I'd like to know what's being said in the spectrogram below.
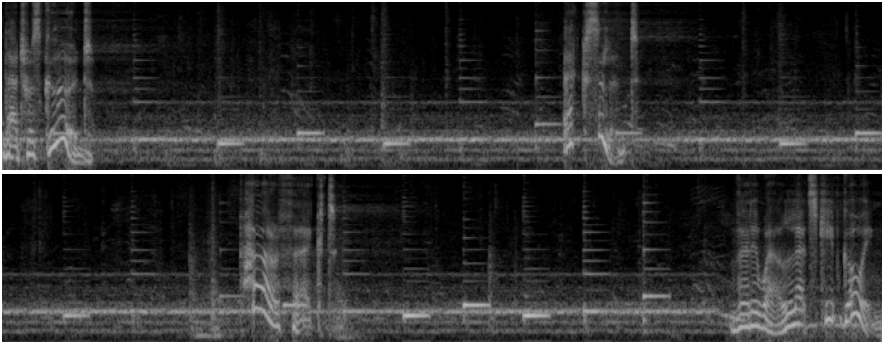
That was good. Let's keep going.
